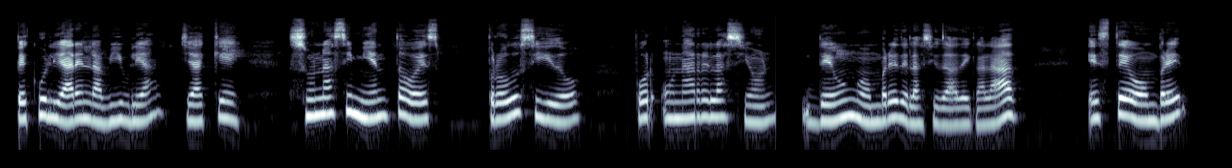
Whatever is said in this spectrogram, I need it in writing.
peculiar en la Biblia, ya que su nacimiento es producido por una relación de un hombre de la ciudad de Galaad. Este hombre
